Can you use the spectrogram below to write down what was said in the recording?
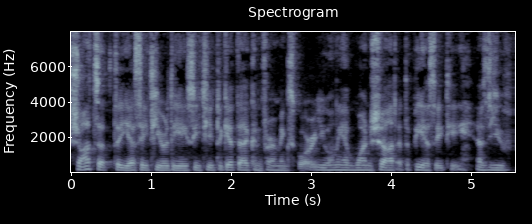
shots at the SAT or the ACT to get that confirming score. You only have one shot at the PSAT, as you've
